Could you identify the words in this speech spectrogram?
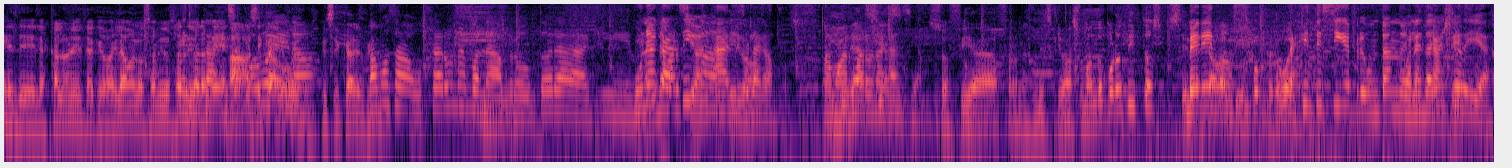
El de la escaloneta, que bailaban los amigos arriba de la mesa, que, se cae, bueno. que se cae. Vamos a buscar una con la productora aquí. Una canción, algo. Vamos a armar una canción. Sofía Fernández, que va sumando porotitos. Se Veremos. el tiempo, pero bueno. La gente sigue preguntando en las calles. días.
